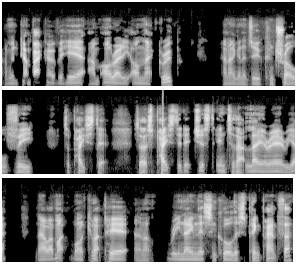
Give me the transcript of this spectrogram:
I'm going to come back over here. I'm already on that group and I'm going to do control V to paste it. So it's pasted it just into that layer area. Now I might want to come up here and I'll rename this and call this Pink Panther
